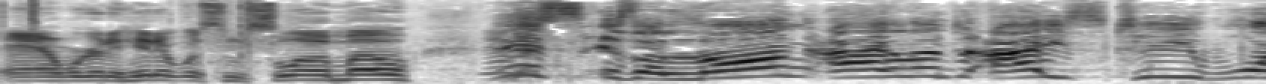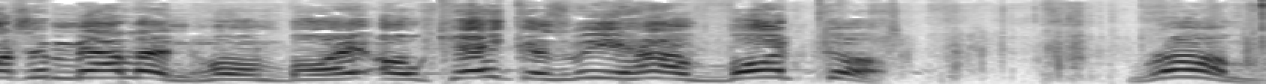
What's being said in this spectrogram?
and we're gonna hit it with some slow-mo. This is a Long Island iced tea watermelon, homeboy, okay? Because we have vodka, rum,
